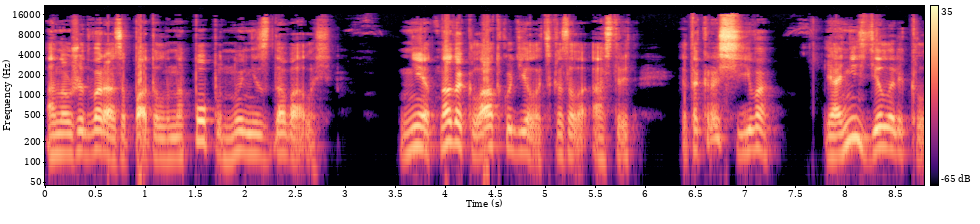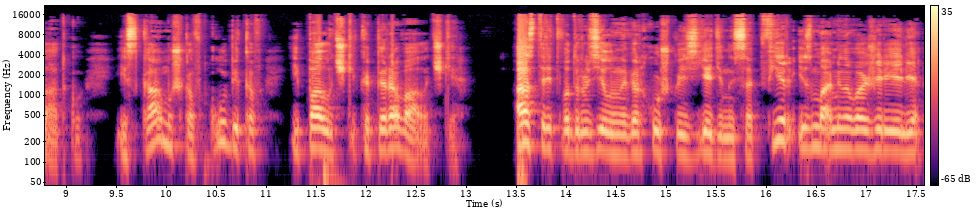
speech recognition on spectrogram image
Она уже два раза падала на попу, но не сдавалась. «Нет, надо кладку делать», – сказала Астрид. «Это красиво». И они сделали кладку из камушков, кубиков и палочки-копировалочки. Астрид водрузила на верхушку изъеденный сапфир из маминого ожерелья.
